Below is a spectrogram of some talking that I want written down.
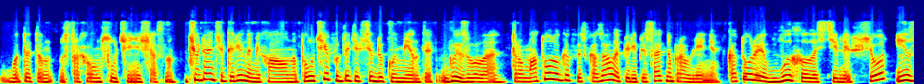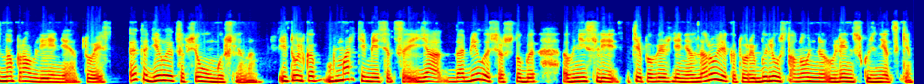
вот этом страховом случае несчастном. Чулянчик Ирина Михайловна, получив вот эти все документы, вызвала травматологов и сказала переписать направление, которые выхолостили все из направления. То есть это делается все умышленно. И только в марте месяце я добилась, чтобы внесли те повреждения здоровья, которые были установлены в Ленинск-Кузнецке.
